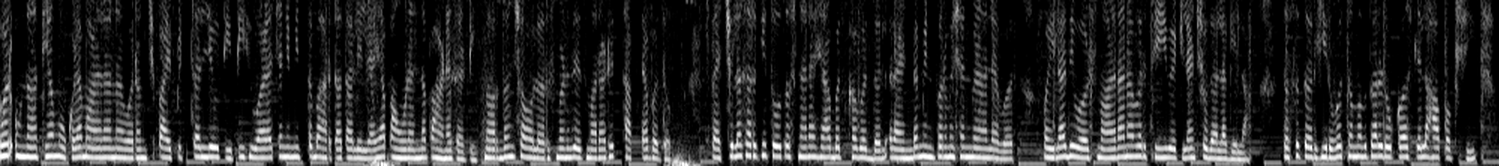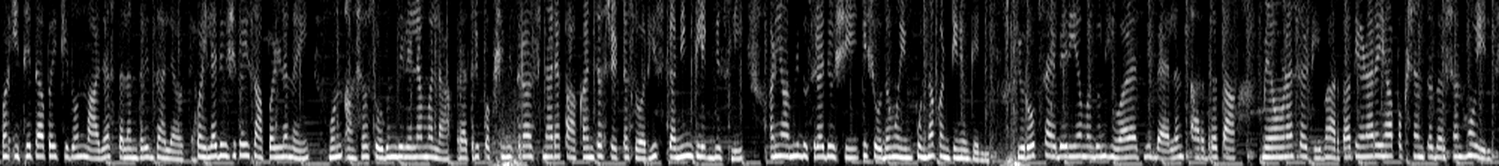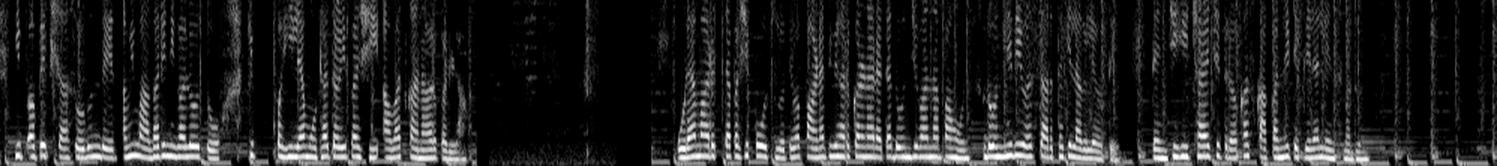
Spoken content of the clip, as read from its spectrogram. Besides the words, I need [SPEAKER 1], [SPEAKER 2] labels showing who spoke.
[SPEAKER 1] भर उन्हात या मोकळ्या माळरानावर आमची पायपीट चालली होती. ती हिवाळ्याच्या निमित्त भारतात आलेल्या या पाहुण्यांना पाहण्यासाठी. नॉर्दर्न शॉलर्स म्हणजेच मराठीत थापट्या बदक स्पॅच्युलासारखी चोच असणाऱ्या ह्या बदकाबद्दल रॅन्डम इन्फॉर्मेशन मिळाल्यावर पहिला दिवस माळरानावरची वेटलँड शोधायला गेला. तसं तर हिरवं चमकदार डोकं असलेला हा पक्षी पण इथे त्यापैकी दोन माद्या स्थलांतरित झाल्या होत्या. पहिल्या दिवशी काही सापडलं नाही म्हणून आशा सोडून दिलेल्या मला रात्री पक्षीमित्र असणाऱ्या काकांच्या स्टेटसवर ही स्टनिंग क्लिक दिसली. आणि आम्ही दुसऱ्या दिवशी ती शोध मोहीम पुन्हा कंटिन्यू केली. युरोप सायबेरियामधून हिवाळ्यातली बॅलन्स आर्द्रता मिळवण्यासाठी भारतात येणाऱ्या ह्या पक्ष्यांचं दर्शन होईल ही अपेक्षा सोडून देत आम्ही माघारी निघालो होतो की पहिल्या मोठ्या तळीपाशी आवाज कानावर पडला. उड्या मारत त्यापाशी पोहोचलो तेव्हा पाण्यात विहार करणाऱ्या त्या दोन जीवांना पाहून दोन्ही दिवस सार्थकी लागले होते. त्यांची ही छायाचित्र खास काकांनी टेकलेल्या लेन्समधून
